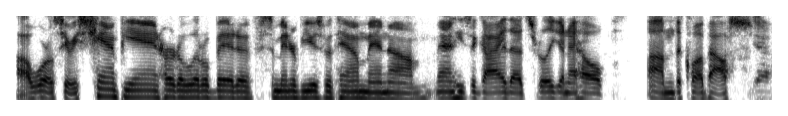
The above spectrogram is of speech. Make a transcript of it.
uh, World Series champion. Heard a little bit of some interviews with him, and um, man, he's a guy that's really going to help um, the clubhouse. Yeah.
